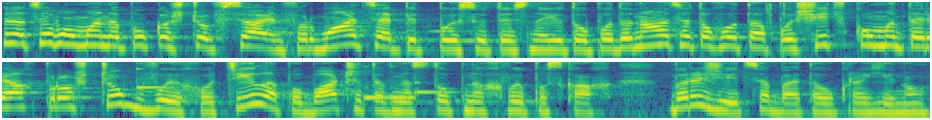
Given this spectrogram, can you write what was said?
І на цьому в мене поки що вся інформація. Підписуйтесь на Ютуб 11 та пишіть в коментарях про що б ви хотіли побачити в наступних випусках. Бережіть себе та Україну.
